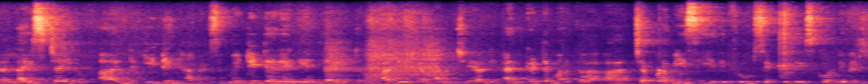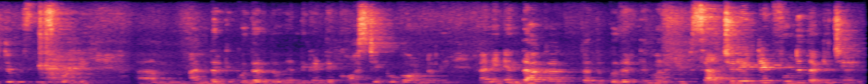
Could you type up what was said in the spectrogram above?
the life style and eating habits. Mediterranean diet అది మనం చేయాలి. ఎందుకంటే మనకు చెప్పడం ఈజీ. ఇది ఫ్రూట్స్ ఎక్కువ తీసుకోండి వెజిటబుల్స్ తీసుకోండి. అందరికి కుదరదు. ఎందుకంటే కాస్ట్ ఎక్కువగా ఉంటుంది. కానీ ఎందాక కద- కుదిరితే మనకి సాచురేటెడ్ ఫుడ్ తగ్గించాలి.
